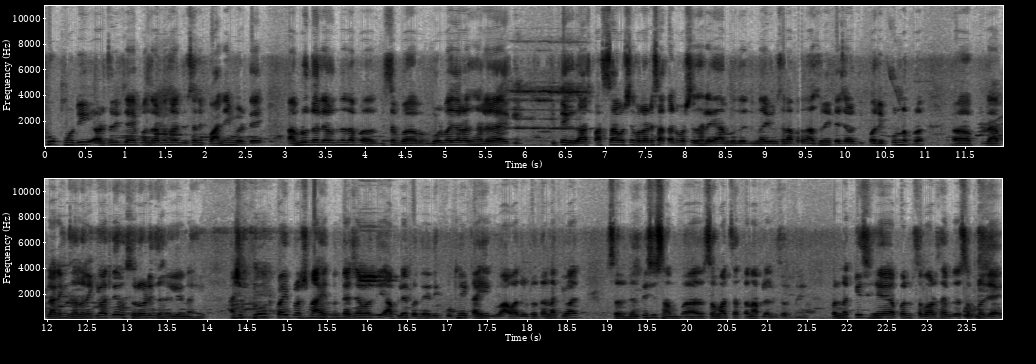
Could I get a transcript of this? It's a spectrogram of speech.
खूप मोठी अडचणीची आहे. पंधरा पंधरा दिवसांनी पाणी मिळते. अमृतदल योजनेचा जसं ब- बोर्ड बाजार झालेला आहे की कित्येक आज पाच सहा वर्ष मला सात आठ वर्ष झाले अमृत योजना येऊन सणा पण अजूनही त्याच्यावरती परिपूर्ण प्र प्लॅनिंग झालं नाही किंवा ते सुरळीत झालेले नाही. असे खूप काही प्रश्न आहेत पण त्याच्यावरती आपले प्रतिनिधी कुठे काही आवाज उठवताना किंवा स- जनतेशी सं- संवाद साधताना आपल्याला दिसत नाही. पण नक्कीच हे आपण पवार साहेबांचं स्वप्न जे आहे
